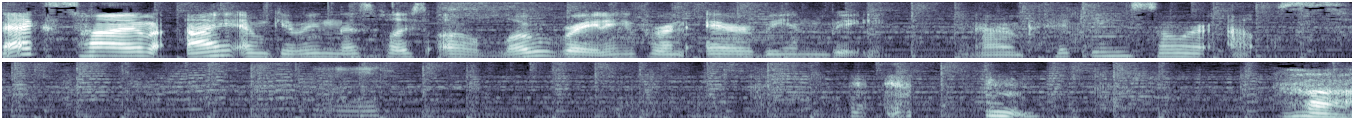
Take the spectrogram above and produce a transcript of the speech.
Next time, I am giving this place a low rating for an Airbnb. And I'm picking somewhere else. Hmm.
